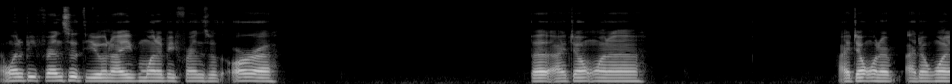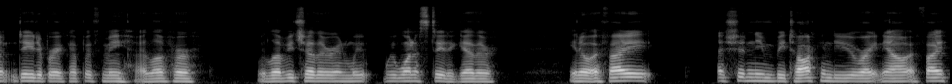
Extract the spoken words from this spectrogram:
I want to be friends with you, and I even want to be friends with Aura. But I don't want to I don't want to I don't want Day to break up with me. I love her. We love each other and we we want to stay together. You know, if I I shouldn't even be talking to you right now. If I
